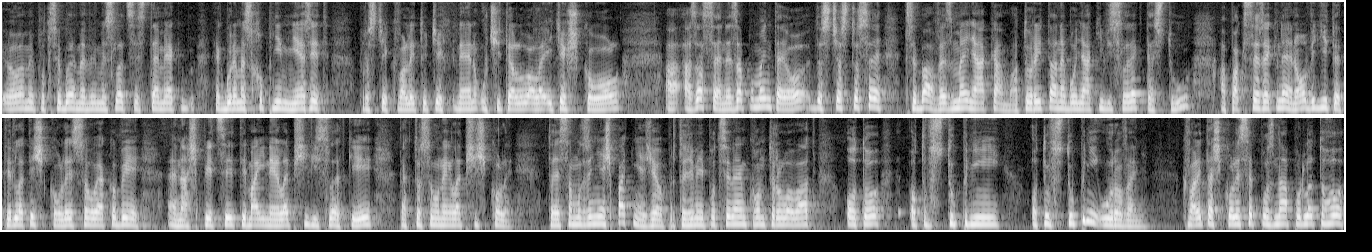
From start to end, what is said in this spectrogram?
jo, my potřebujeme vymyslet systém, jak, jak budeme schopni měřit prostě kvalitu těch nejen učitelů, ale i těch škol. A, a zase nezapomeňte, jo, dost často se třeba vezme nějaká maturita nebo nějaký výsledek testů a pak se řekne, no vidíte, tyhle ty školy jsou jakoby na špici, ty mají nejlepší výsledky, tak to jsou nejlepší školy. To je samozřejmě špatně, že jo, protože my potřebujeme kontrolovat o to, o to vstupní o tu vstupní úroveň. Kvalita školy se pozná podle toho,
